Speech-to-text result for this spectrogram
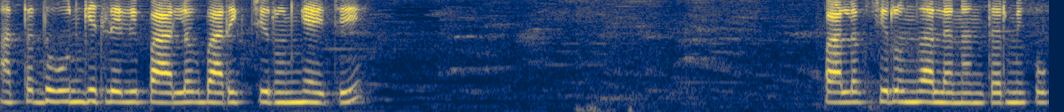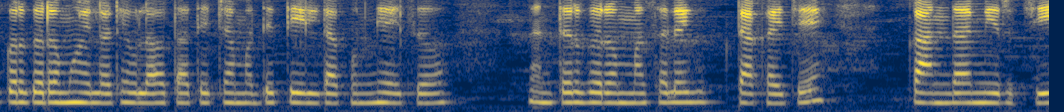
आता धुवून घेतलेली पालक बारीक चिरून घ्यायची. पालक चिरून झाल्यानंतर मी कुकर गरम व्हायला ठेवला होता. त्याच्यामध्ये तेल टाकून घ्यायचं. नंतर गरम मसाले टाकायचे. कांदा मिरची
